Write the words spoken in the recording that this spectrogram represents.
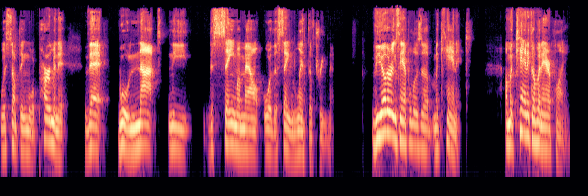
with something more permanent that will not need the same amount or the same length of treatment. The other example is a mechanic, a mechanic of an airplane.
